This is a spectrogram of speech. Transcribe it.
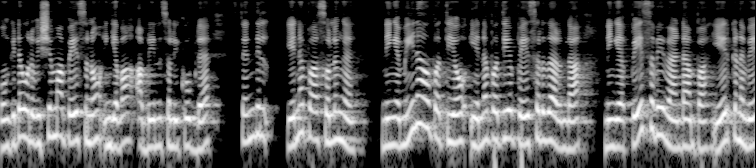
உன்கிட்ட ஒரு விஷயமா பேசணும் இங்கே வா அப்படின்னு சொல்லி கூப்பிட செந்தில் என்னப்பா சொல்லுங்க? நீங்கள் மீனாவை பற்றியோ என்னை பற்றியோ பேசுகிறதா இருந்தால் நீங்கள் பேசவே வேண்டாம்ப்பா. ஏற்கனவே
